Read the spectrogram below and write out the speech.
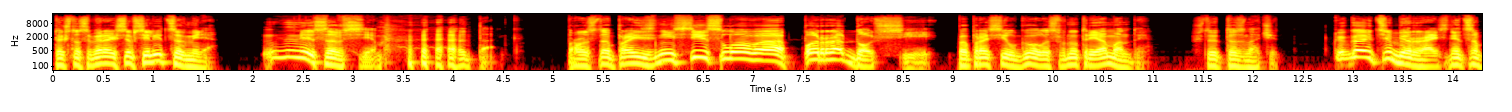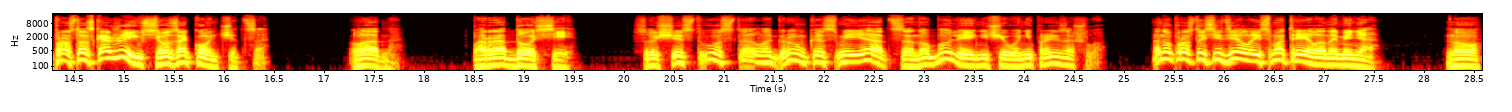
ты что, собираешься вселиться в меня? Не совсем. Так. Просто произнеси слово «парадосси», — попросил голос внутри Аманды. Что это значит? Какая тебе разница? Просто скажи, и все закончится. Ладно. Парадоси. Существо стало громко смеяться, но более ничего не произошло. Оно просто сидело и смотрело на меня. «Ну,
